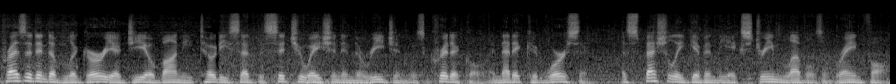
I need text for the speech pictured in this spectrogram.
President of Liguria Giovanni Toti said the situation in the region was critical and that it could worsen, especially given the extreme levels of rainfall.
